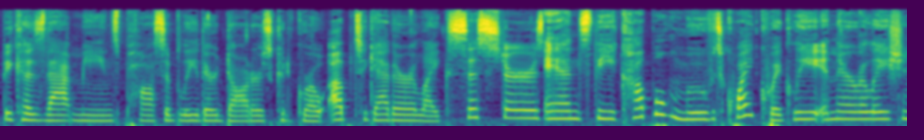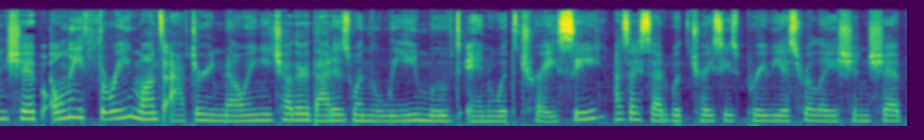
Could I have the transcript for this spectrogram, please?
because that means possibly their daughters could grow up together like sisters. And the couple moved quite quickly in their relationship. Only three months after knowing each other, that is when Lee moved in with Tracy. As I said, with Tracy's previous relationship,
